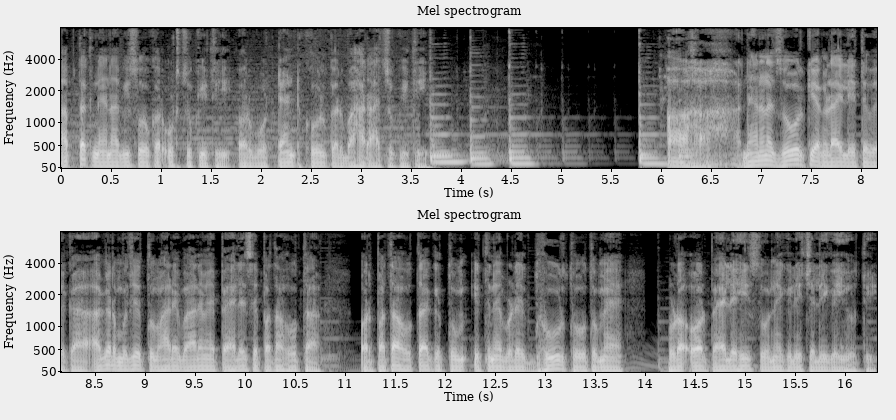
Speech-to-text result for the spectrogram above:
अब तक नैना भी सोकर उठ चुकी थी और वो टेंट खोलकर बाहर आ चुकी थी। आहा! नैना ने ज़ोर की अंगड़ाई लेते हुए कहा, अगर मुझे तुम्हारे बारे में पहले से पता होता और पता होता कि तुम इतने बड़े धूर्त हो तो मैं थोड़ा और पहले ही सोने के लिए चली गई होती।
